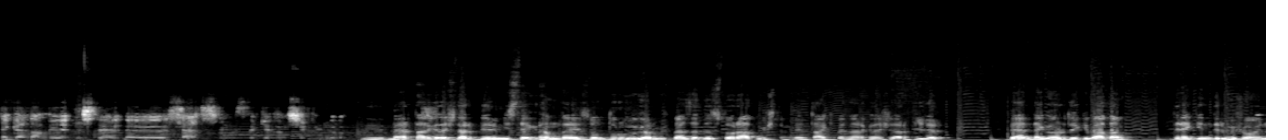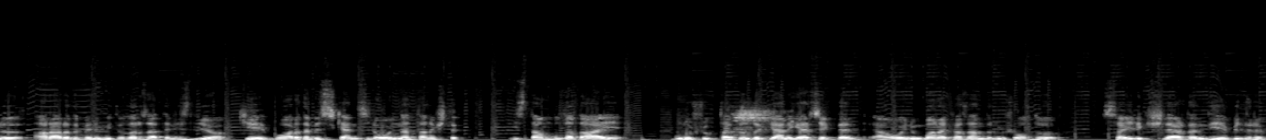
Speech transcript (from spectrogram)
Tekrardan bir işte e, sert ismimizle geri dönüş yapayım. Ee, Mert arkadaşlar benim Instagram'da en son durumu görmüş. Ben zaten story atmıştım. Beni takip eden arkadaşlar bilir. Ben de gördüğü gibi adam direkt indirmiş oyunu. Ara ara da benim videoları zaten izliyor. Ki bu arada biz kendisiyle oyundan tanıştık. İstanbul'da dahi buluşup takıldık. Yani gerçekten ya oyunun bana kazandırmış olduğu sayılı kişilerden diyebilirim.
